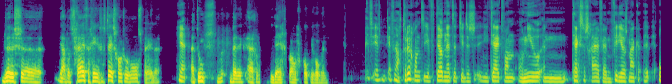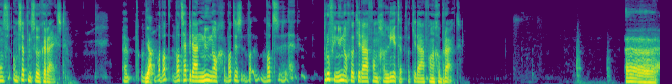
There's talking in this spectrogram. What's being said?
Dus eh, ja, dat schrijven ging een steeds grotere rol spelen. Ja. En toen ben ik eigenlijk op het idee gekomen voor Copy Robin. Even, even, nog terug, want je vertelt net dat je dus in die tijd van O'Neill en teksten schrijven en video's maken eh, ont- ontzettend veel gereisd. W- Ja. wat, wat heb je daar nu nog, wat, is, wat, wat proef je nu nog dat je daarvan geleerd hebt, wat je daarvan gebruikt? Eh,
